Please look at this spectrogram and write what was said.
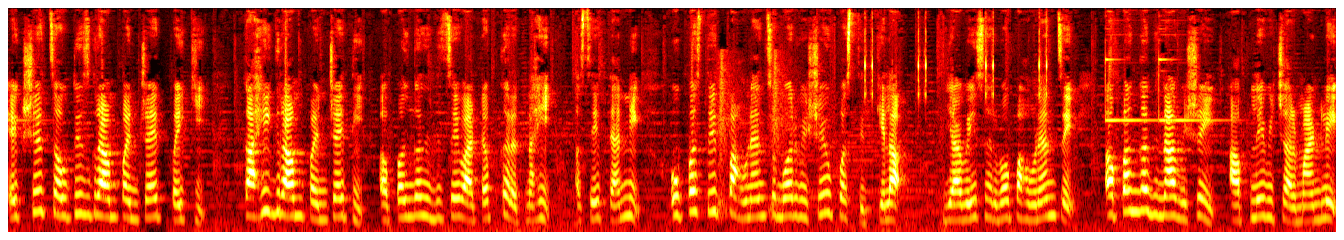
एकशे चौतीस ग्रामपंचायत पैकी काही ग्रामपंचायती अपंग निधीचे वाटप करत नाही असे त्यांनी उपस्थित पाहुण्यांसमोर विषय उपस्थित केला. यावेळी सर्व पाहुण्यांचे अपंग दिनाविषयी आपले विचार मांडले.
